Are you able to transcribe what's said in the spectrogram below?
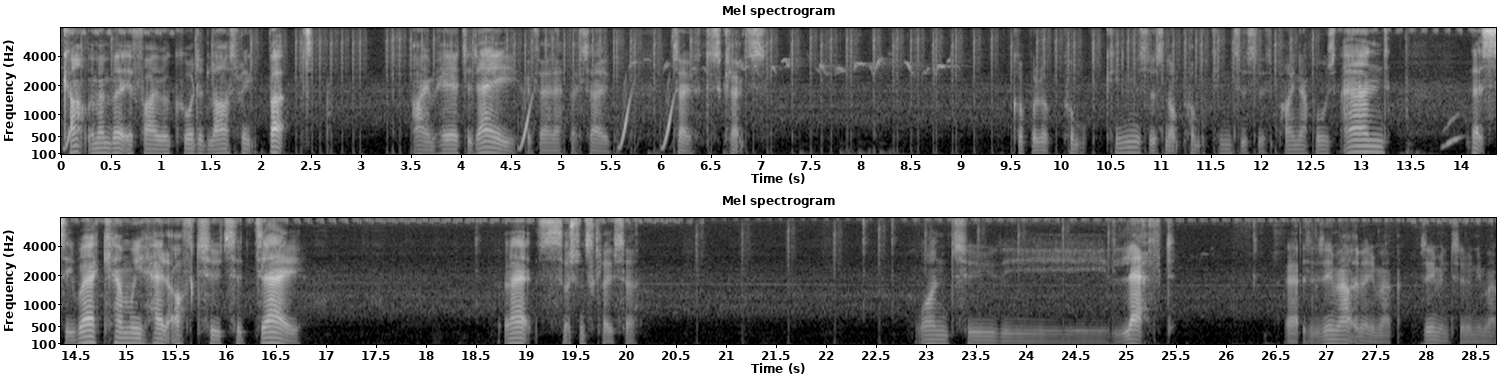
can't remember if I recorded last week, but I'm here today with an episode. So just collect a couple of pumpkins. There's not pumpkins, there's pineapples, and let's see, where can we head off to today? Let's switch them closer. One to the left. Let's zoom out the minimap. Zoom into the minimap.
